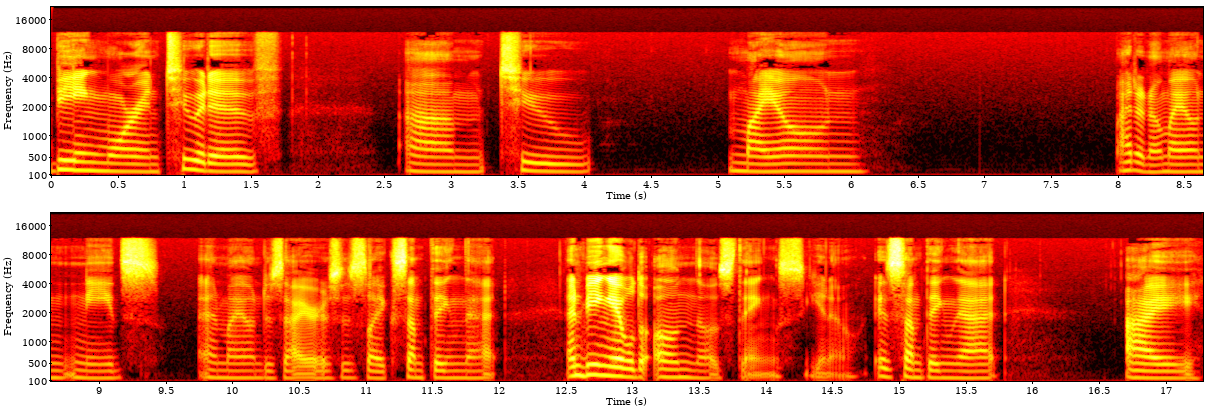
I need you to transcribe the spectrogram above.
being more intuitive um, to my own I don't know, my own needs and my own desires is like something that and being able to own those things, you know, is something that I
